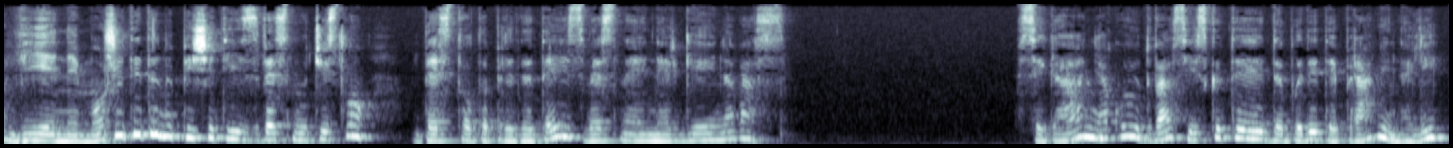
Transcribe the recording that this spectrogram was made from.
Вие не можете да напишете известно число, без то да предаде известна енергия и на вас. Сега някой от вас искате да бъдете прави, нали?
